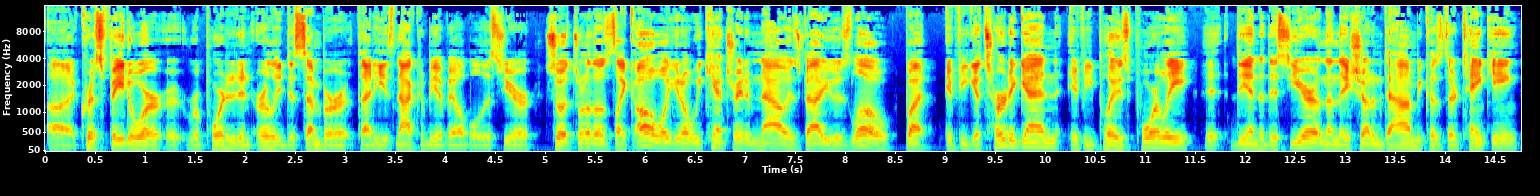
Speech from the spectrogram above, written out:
Uh, Chris Fedor reported in early December that he's not going to be available this year. So it's one of those like, oh well, you know, we can't trade him now. His value is low. But if he gets hurt again, if he plays poorly at the end of this year, and then they shut him down because they're tanking,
